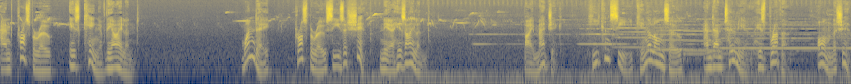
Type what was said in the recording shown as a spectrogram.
and Prospero is king of the island. One day, Prospero sees a ship near his island. By magic, he can see King Alonso and Antonio, his brother, on the ship.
